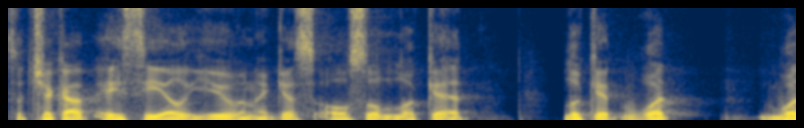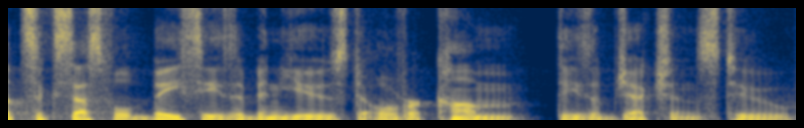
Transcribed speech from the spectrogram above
So check out ACLU, and I guess also look at look at what what successful bases have been used to overcome these objections to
